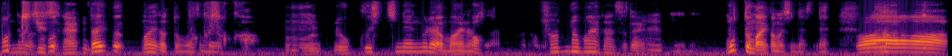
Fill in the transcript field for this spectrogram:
もっとですね。だいぶ前だと思いそます。そっか。う、うん、6、7年ぐらいは前なんじゃない。そんな前なんですね。うんうんもっと前かもしれないですね。わあ。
